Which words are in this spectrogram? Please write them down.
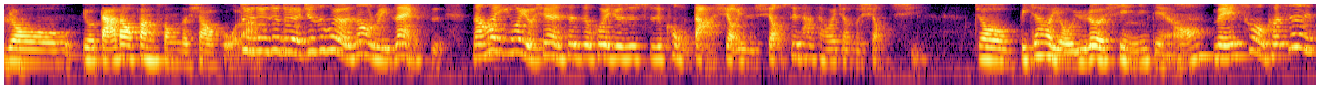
有有达到放松的效果啦。对对对对，就是会有那种 relax，然后因为有些人甚至会就是失控大笑，一直笑，所以他才会叫做笑气。就比较有娱乐性一点哦。没错，可是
